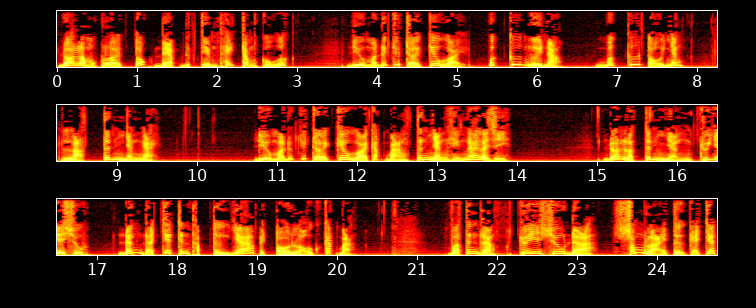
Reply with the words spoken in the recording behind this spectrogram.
Đó là một lời tốt đẹp được tìm thấy trong cựu ước. Điều mà Đức Chúa Trời kêu gọi bất cứ người nào, bất cứ tội nhân là tin nhận Ngài. Điều mà Đức Chúa Trời kêu gọi các bạn tin nhận hiện nay là gì? Đó là tin nhận Chúa Giêsu đấng đã chết trên thập tự giá về tội lỗi của các bạn. Và tin rằng Chúa Giêsu đã sống lại từ kẻ chết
